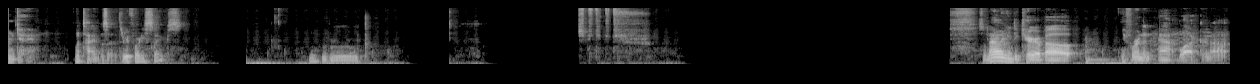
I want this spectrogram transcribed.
Okay. What time is it? 346? Mm-hmm. So now I need to care about if we're in an at block or not.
